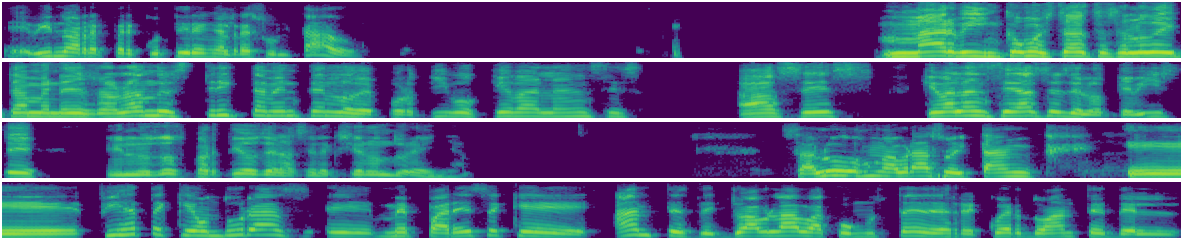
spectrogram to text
eh, vino a repercutir en el resultado. Marvin, ¿cómo estás? Te saluda Itán Hablando estrictamente en lo deportivo, ¿qué balances haces? ¿Qué balance haces de lo que viste en los dos partidos de la selección hondureña? Saludos, un abrazo, Itán. Eh, fíjate que Honduras, eh, me parece que antes de, yo hablaba con ustedes, recuerdo antes del,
